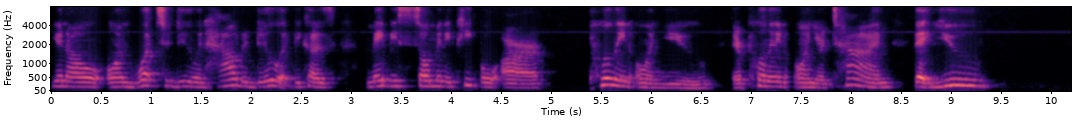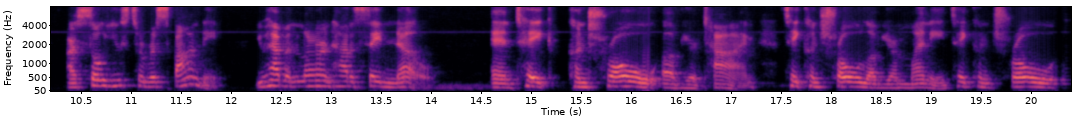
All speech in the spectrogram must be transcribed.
you know, on what to do and how to do it because maybe so many people are pulling on you, they're pulling on your time that you are so used to responding. You haven't learned how to say no and take control of your time, take control of your money, take control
